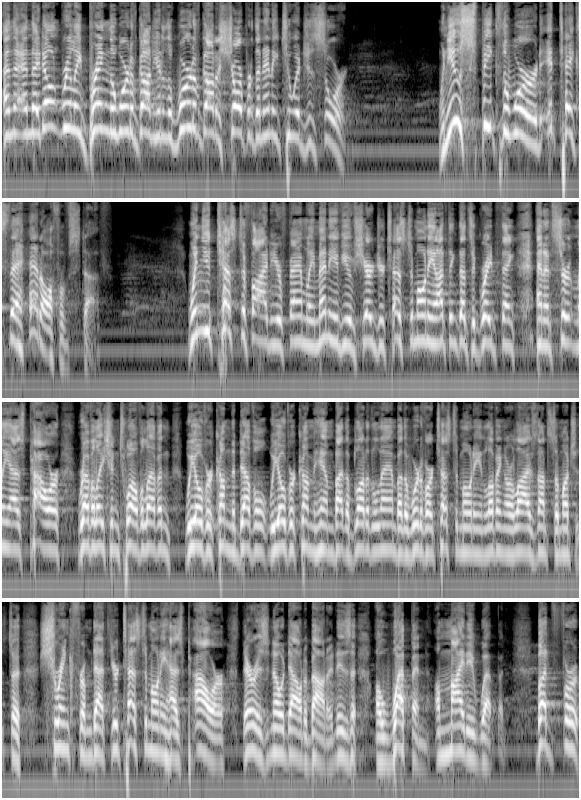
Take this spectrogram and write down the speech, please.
and, and they don't really bring the Word of God. You know, the Word of God is sharper than any two edged sword. When you speak the Word, it takes the head off of stuff. When you testify to your family, many of you have shared your testimony, and I think that's a great thing, and it certainly has power. Revelation 12 11, we overcome the devil, we overcome him by the blood of the Lamb, by the word of our testimony, and loving our lives, not so much as to shrink from death. Your testimony has power, there is no doubt about it. It is a, a weapon, a mighty weapon. But for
